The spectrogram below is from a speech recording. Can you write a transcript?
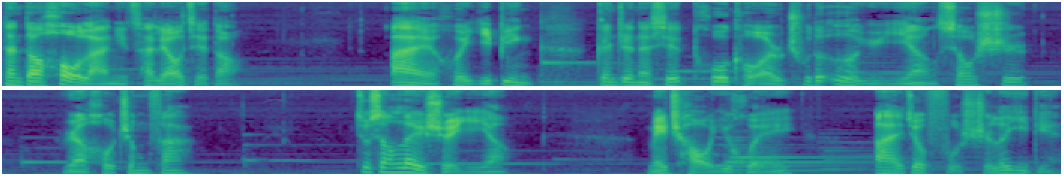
但到后来，你才了解到，爱会一并跟着那些脱口而出的恶语一样消失，然后蒸发，就像泪水一样。每吵一回，爱就腐蚀了一点，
